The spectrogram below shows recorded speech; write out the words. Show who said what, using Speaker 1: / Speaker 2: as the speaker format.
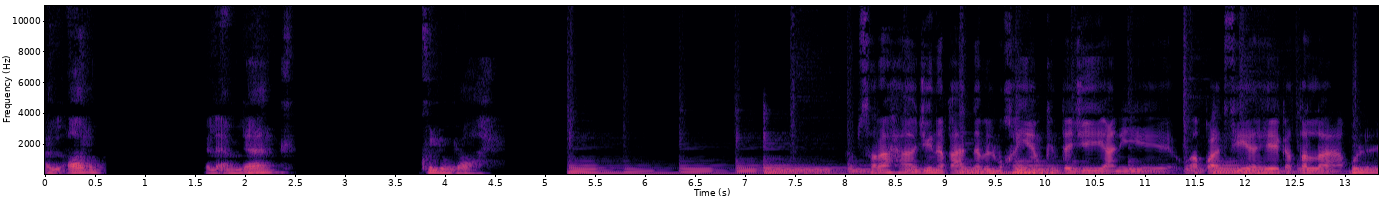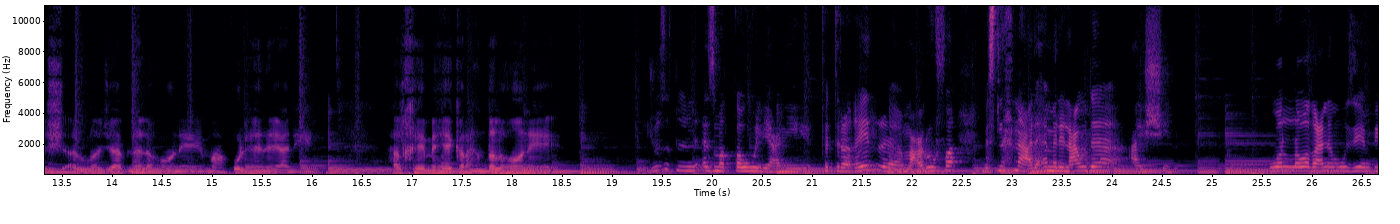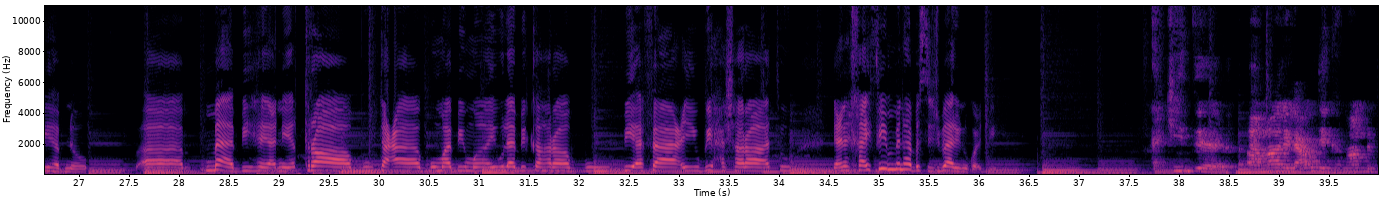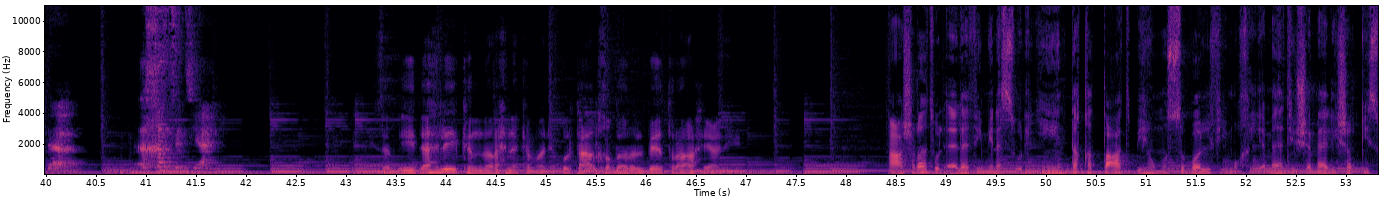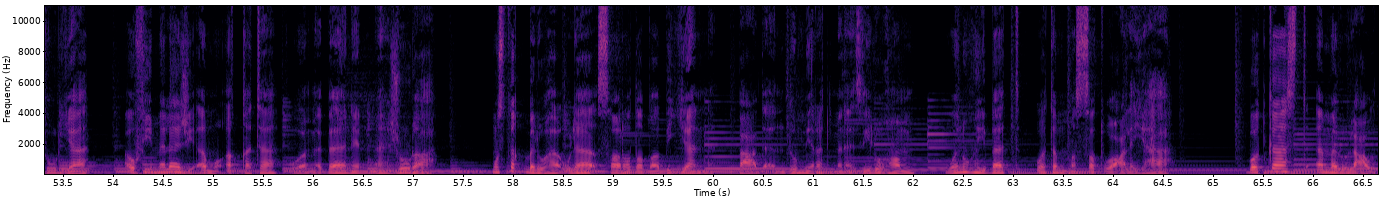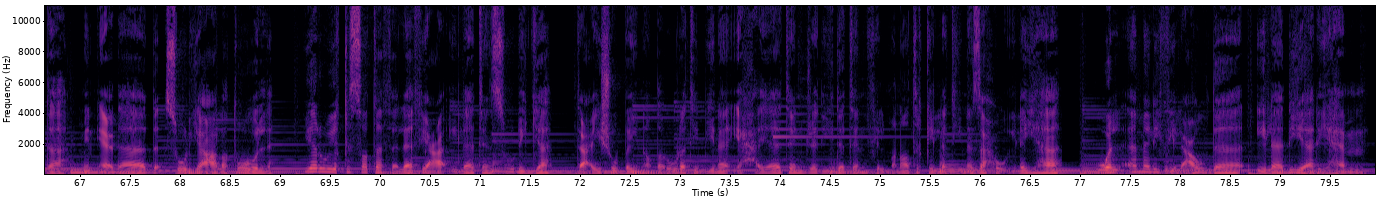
Speaker 1: الأرض الأملاك كله راح.
Speaker 2: بصراحة جينا قعدنا بالمخيم كنت أجي يعني وأقعد فيها هيك أطلع أقول إيش الله جابنا لهون؟ معقول هنا يعني هالخيمة هيك رح نضل هون؟
Speaker 3: يجوز الأزمة تطول يعني فترة غير معروفة بس نحن على أمل العودة عايشين.
Speaker 4: والله وضعنا مو زين بيها بنو آه ما بيها يعني تراب وتعب وما بي مي ولا بي كهرب وبي أفاعي وبي حشرات و... يعني خايفين منها بس إجباري نقعد بيه
Speaker 5: أكيد آمال العودة كمان بدها خفت يعني.
Speaker 2: إذا بإيد أهلي كنا رحنا كمان. يقول تعال خضر البيت راح يعني.
Speaker 6: عشرات الآلاف من السوريين تقطعت بهم السبل في مخيمات شمال شرق سوريا أو في ملاجئ مؤقتة ومبان مهجورة. مستقبل هؤلاء صار ضبابيا بعد أن دمرت منازلهم ونهبت وتم السطو عليها. بودكاست أمل العودة من إعداد سوريا على طول يروي قصة ثلاث عائلات سورية تعيش بين ضرورة بناء حياة جديدة في المناطق التي نزحوا إليها والأمل في العودة إلى ديارهم.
